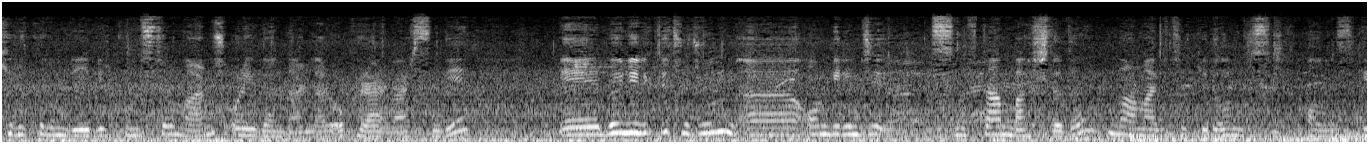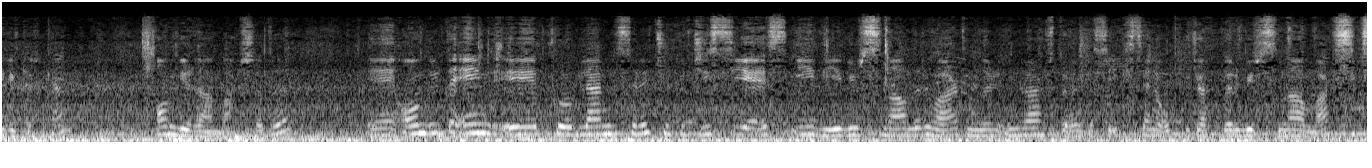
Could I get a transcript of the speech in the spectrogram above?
Curriculum diye bir komisyon varmış oraya gönderdiler o karar versin diye. E, böylelikle çocuğum e, 11. sınıftan başladı. Normalde Türkiye'de 10. sınıf olması gerekirken 11'den başladı. E, 11'de en e, problemli sene çünkü GCSE diye bir sınavları var. Bunların üniversite öncesi 2 sene okuyacakları bir sınav var. Six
